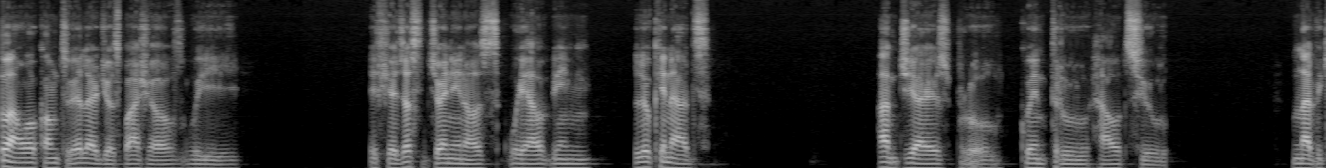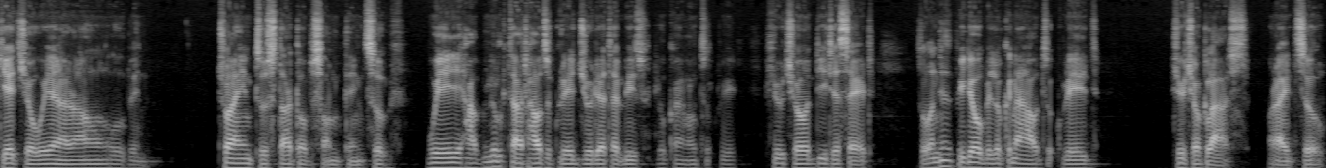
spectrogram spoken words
Hello and welcome to Elite Geospatial. We, if you're just joining us, we have been looking at ArcGIS Pro, going through how to navigate your way around Woven, trying to start up something. So we have looked at how to create geodatabase, look at how to create feature data set. So in this video, we'll be looking at how to create feature class. All right. So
